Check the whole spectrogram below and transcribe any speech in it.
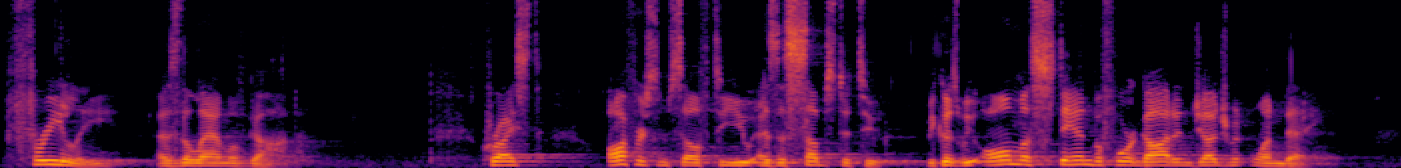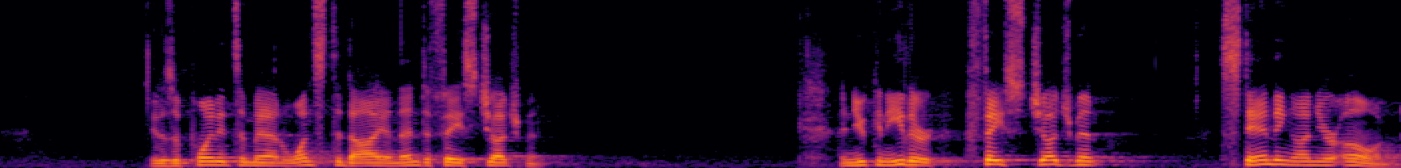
freely as the Lamb of God. Christ offers himself to you as a substitute because we all must stand before God in judgment one day. It is appointed to man once to die and then to face judgment. And you can either face judgment standing on your own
